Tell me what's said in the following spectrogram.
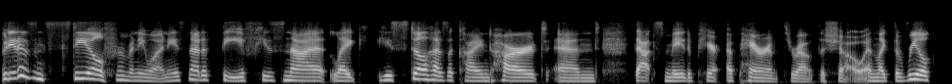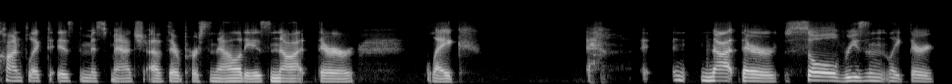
but he doesn't steal from anyone. He's not a thief. He's not like, he still has a kind heart. And that's made appear- apparent throughout the show. And like the real conflict is the mismatch of their personalities, not their like not their sole reason like their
